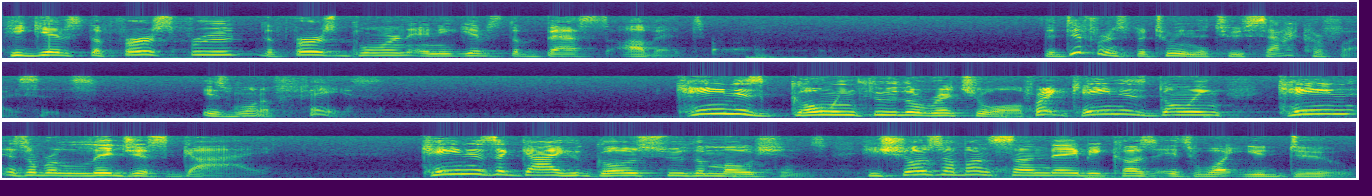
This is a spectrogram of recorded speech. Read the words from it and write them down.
He gives the first fruit, the firstborn, and he gives the best of it. The difference between the two sacrifices is one of faith. Cain is going through the ritual, right? Cain is going, Cain is a religious guy. Cain is a guy who goes through the motions. He shows up on Sunday because it's what you do.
